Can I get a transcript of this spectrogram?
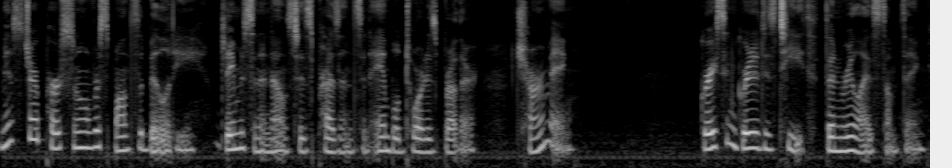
Mr. Personal Responsibility, Jameson announced his presence and ambled toward his brother. Charming. Grayson gritted his teeth, then realized something.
